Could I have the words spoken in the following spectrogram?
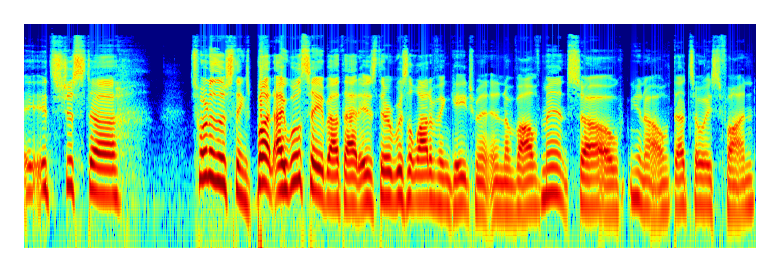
it's just uh it's one of those things but i will say about that is there was a lot of engagement and involvement so you know that's always fun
